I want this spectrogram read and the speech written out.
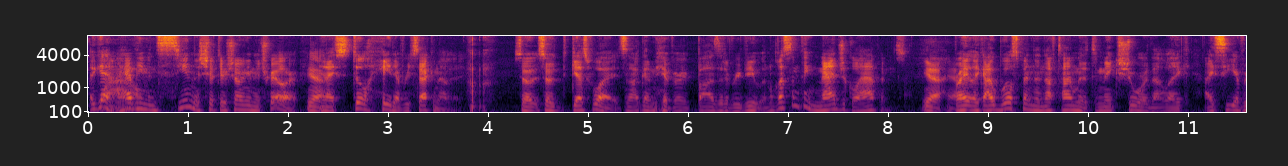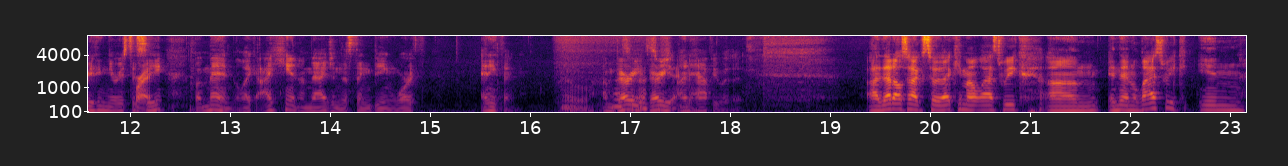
Again, I haven't even seen the shit they're showing in the trailer, Yeah. and I still hate every second of it. So so guess what? It's not going to be a very positive review unless something magical happens, Yeah, yeah. right? Like I will spend enough time with it to make sure that like I see everything there is to Right. see. But man, like I can't imagine this thing being worth anything. I'm That's- very that's very unhappy with it. Uh, that also so that came out last week, um, and then last week in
